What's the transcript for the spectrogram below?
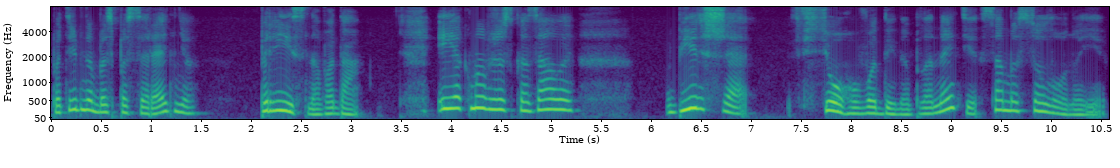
потрібна безпосередньо прісна вода. І як ми вже сказали, більше всього води на планеті саме солоної.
